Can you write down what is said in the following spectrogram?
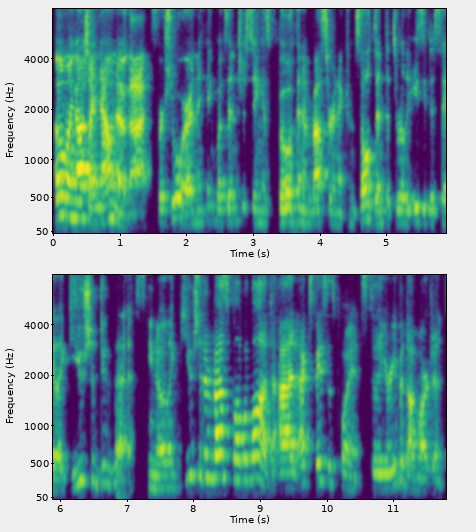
Oh my gosh, I now know that for sure. And I think what's interesting is both an investor and a consultant, it's really easy to say, like, you should do this, you know, like you should invest, blah, blah, blah, to add X basis points to your EBITDA margins.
